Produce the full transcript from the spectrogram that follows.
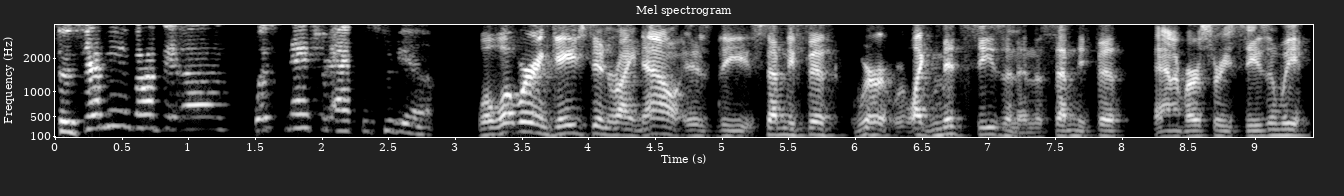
So tell me about the um, what's next for Actor Studio? Well, what we're engaged in right now is the 75th. We're, we're like mid-season in the 75th anniversary season. We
